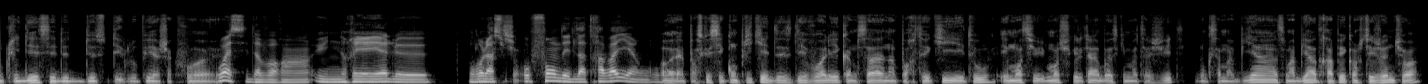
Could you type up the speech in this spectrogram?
Donc l'idée, c'est de, de se développer à chaque fois. euh, Ouais, c'est d'avoir un- une réelle euh, relation profonde et de la travailler, en gros. Ouais, parce que c'est compliqué de se dévoiler comme ça à n'importe qui et tout. Et moi, moi je suis quelqu'un à la base qui m'attache vite. Donc ça m'a bien, ça bien attrapé quand j'étais jeune, tu vois.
